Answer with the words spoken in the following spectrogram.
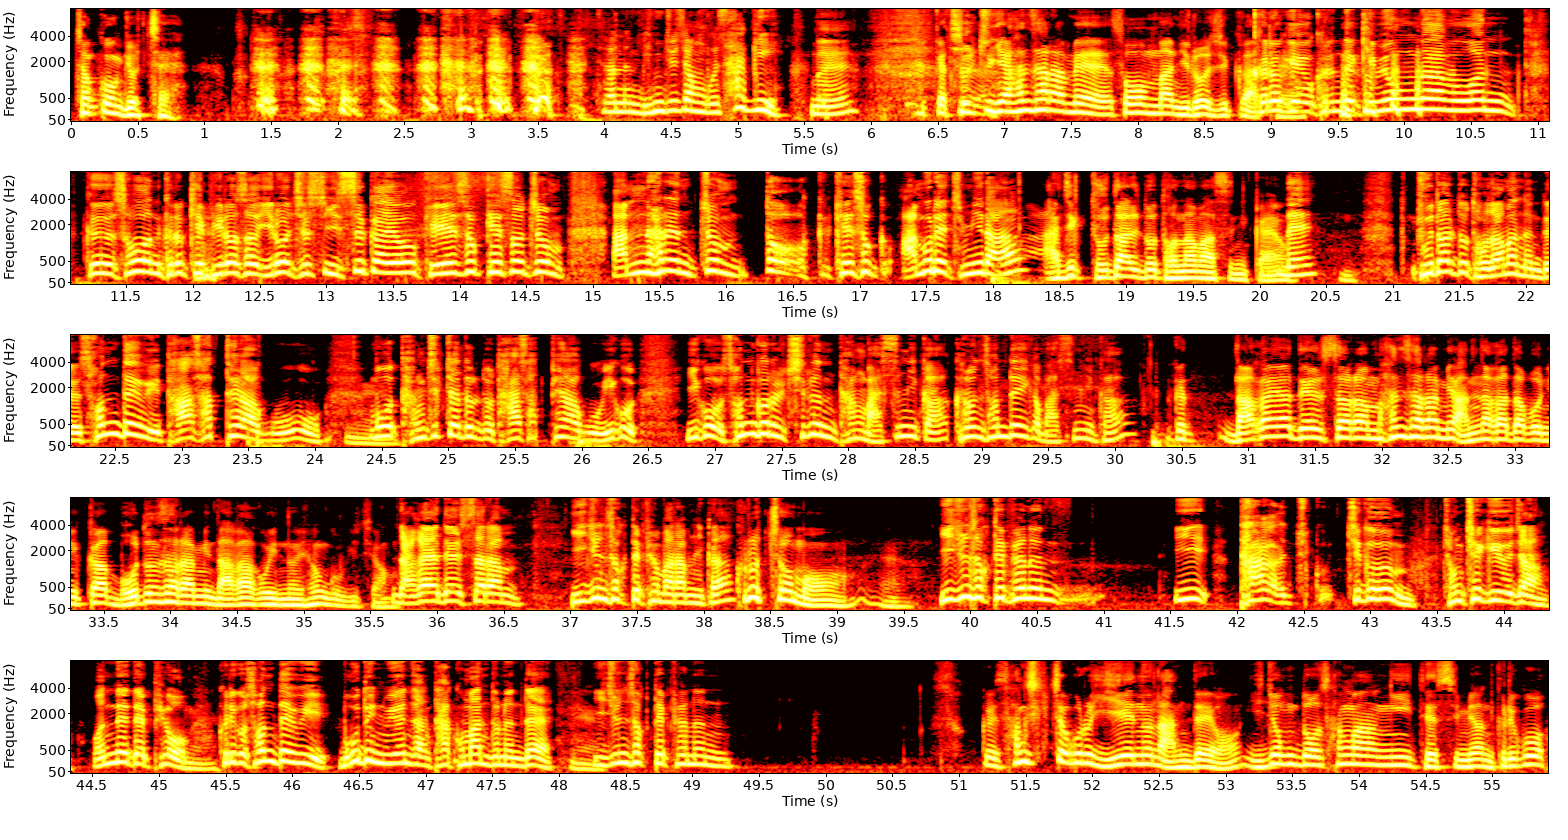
정권 교체. 저는 민주정부 사기. 네. 그러니까 둘 중에 한 사람의 소원만 이루어질 것 같아요. 그러게요. 그런데 김용남 의원 그 소원 그렇게 빌어서 이루어질 수 있을까요? 계속해서 좀 앞날은 좀 또 계속 암울해집니다. 아직 두 달도 더 남았으니까요. 네. 두 달도 더 남았는데 선대위 다 사퇴하고 네. 뭐 당직자들도 다 사퇴하고 이거 이거 선거를 치른 당 맞습니까? 그런 선대위가 맞습니까? 그러니까 나가 야 될 사람 한 사람이 안 나가다 보니까 모든 사람이 나가고 있는 형국이죠. 나가야 될 사람 이준석 대표 말합니까? 그렇죠, 뭐. 예. 이준석 대표는 이 다 지금 정책위 의장, 원내대표, 네. 그리고 선대위 모든 위원장 다 그만두는데 네. 이준석 대표는 그 상식적으로 이해는 안 돼요. 이 정도 상황이 됐으면 그리고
